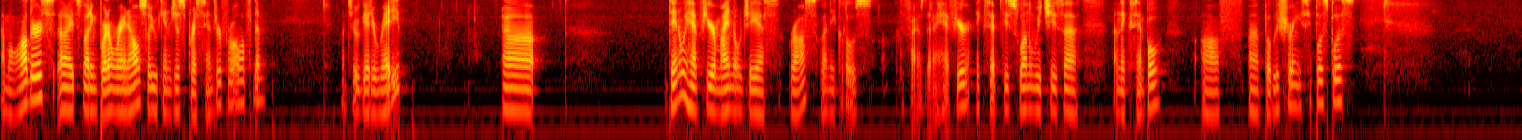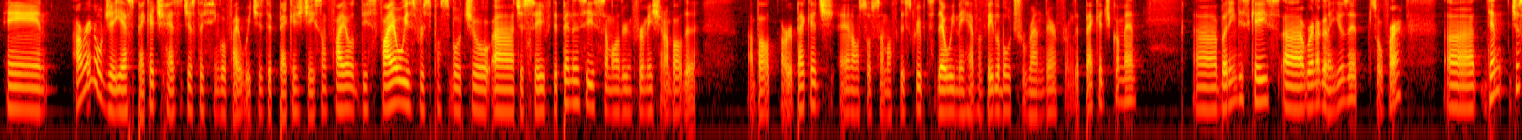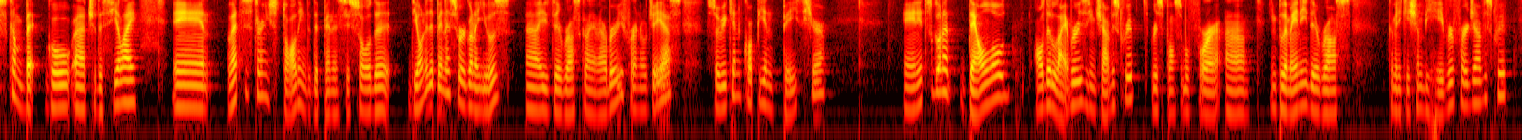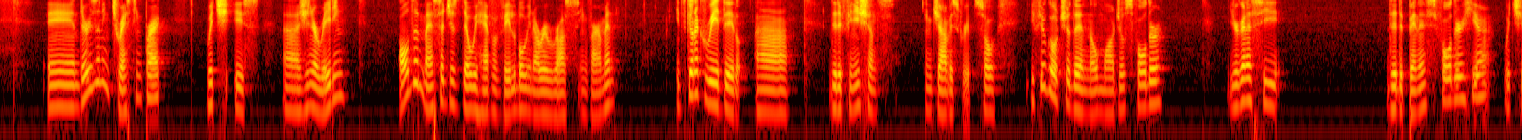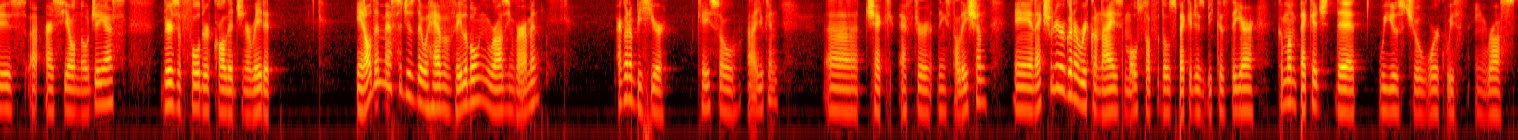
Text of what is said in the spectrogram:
among others. Uh, it's not important right now, so you can just press enter for all of them until you get it ready. Uh, then we have here my Node.js ROS. Let me close the files that I have here, except this one, which is a, uh, an example of uh, publisher in C++. And our Node.js package has just a single file, which is the package.json file. This file is responsible to uh, to save dependencies, some other information about the about our package, and also some of the scripts that we may have available to run there from the package command. Uh, but in this case, uh, we're not going to use it so far. Uh, then just come back, go uh, to the CLI and let's start installing the dependencies. So the, the only dependency we're going to use uh, is the ROS client library for Node.js. So we can copy and paste here and it's to download all the libraries in JavaScript responsible for uh, implementing the ROS communication behavior for JavaScript. And there is an interesting part which is uh, generating all the messages that we have available in our ROS environment, it's to create the, uh, the definitions in JavaScript. So if you go to the Node modules folder, you're going to see the dependency folder here, which is uh, RCL Node.js, there's a folder called generated. And all the messages that we have available in ROS environment are going to be here. Okay, so uh, you can uh, check after the installation. And actually, you're going to recognize most of those packages because they are common package that we use to work with in ROS.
